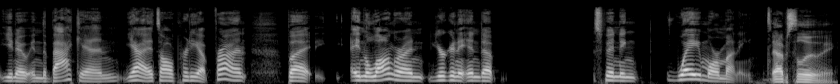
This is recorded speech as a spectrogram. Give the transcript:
you know, in the back end, yeah, it's all pretty upfront, but in the long run, you're going to end up spending way more money. Absolutely.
